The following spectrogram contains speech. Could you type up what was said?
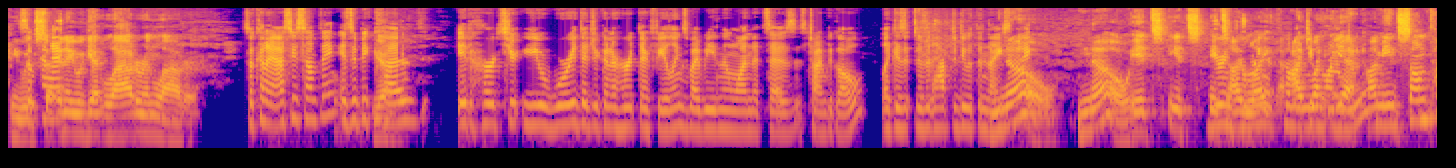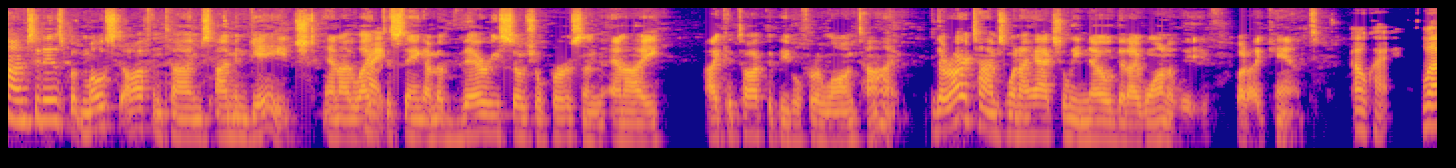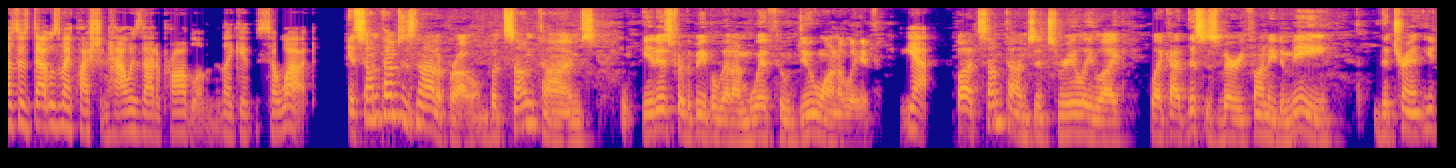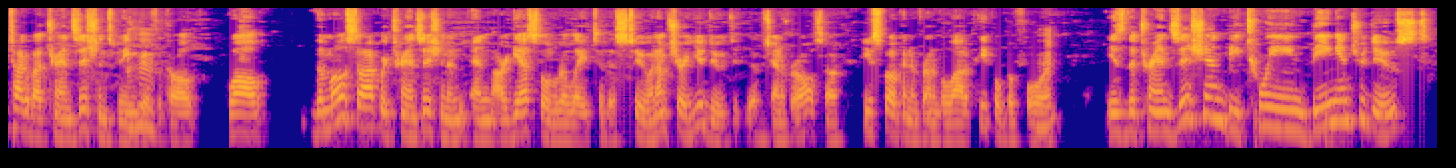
he would, can say, I- and he would get louder and louder. So can I ask you something? Is it because it hurts your you're worried that you're going to hurt their feelings by being the one that says it's time to go like is it does it have to do with the nice no thing? no it's it's you're it's I like, it so I like yeah leave? i mean sometimes it is but most oftentimes i'm engaged and i like right. to sing i'm a very social person and i i could talk to people for a long time there are times when i actually know that i want to leave but i can't okay well that's that was my question how is that a problem like if so what it sometimes it's not a problem, but sometimes it is for the people that I'm with who do want to leave. Yeah. But sometimes it's really like like I, this is very funny to me. The trans you talk about transitions being mm-hmm. difficult. Well, the most awkward transition, and, and, our guests will relate to this too, and I'm sure you do, Jennifer. Also, you've spoken in front of a lot of people before. Mm-hmm. Is the transition between being introduced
